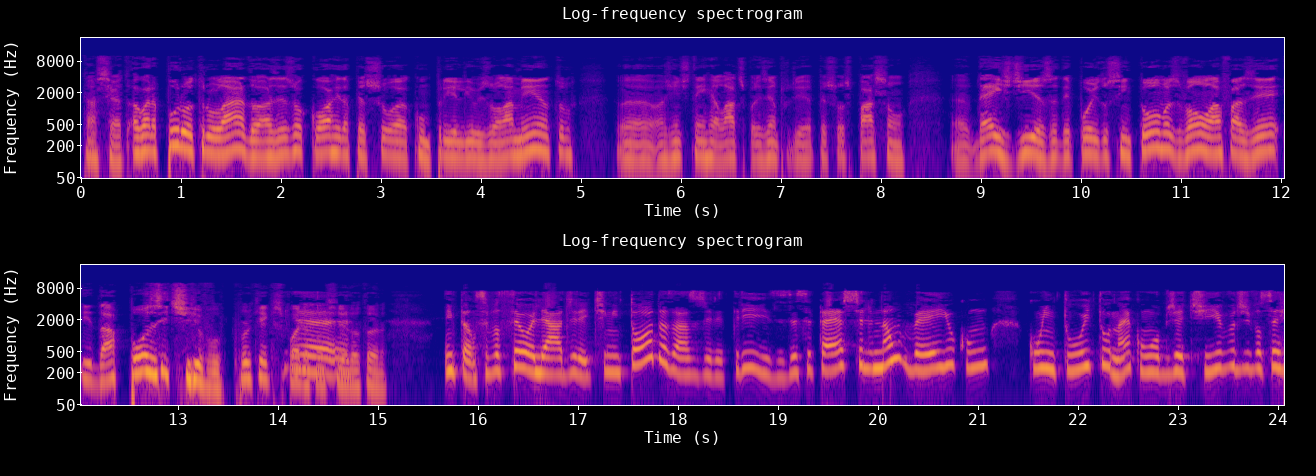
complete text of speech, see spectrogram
Tá certo. Agora, por outro lado, às vezes ocorre da pessoa cumprir ali o isolamento. Uh, a gente tem relatos, por exemplo, de pessoas passam eh, dez dias depois dos sintomas, vão lá fazer e dá positivo. Por que, que isso pode é. acontecer, doutora? Então, se você olhar direitinho em todas as diretrizes, esse teste ele não veio com com o intuito, né, com o objetivo de você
